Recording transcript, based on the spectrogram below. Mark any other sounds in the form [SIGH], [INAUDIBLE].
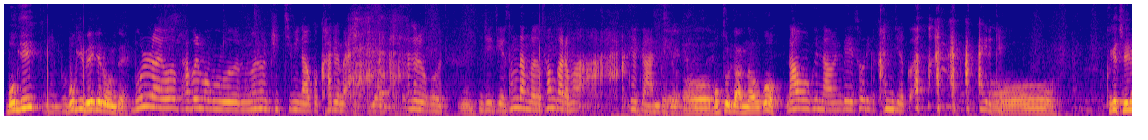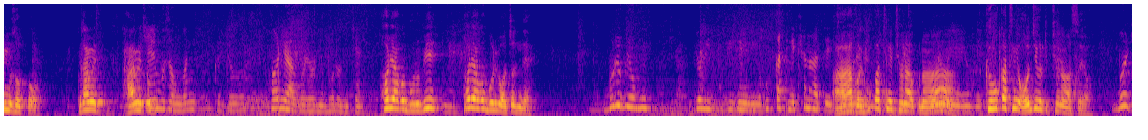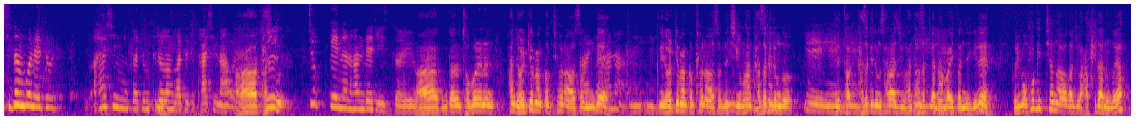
목이? 네, 목. 목이 왜 괴로운데? 몰라요. 밥을 먹으면 기침이 나고 가려면 아 그러고 음. 이제 이제 성당 가서 성가라면 아 그게 안 돼요. 어, 목소리도 안 나오고 나오긴 나오는데 소리가 간지럽고 [LAUGHS] 이렇게. 어, 그게 제일 무섭고 그 다음에 다음에 제일 좀 무서운 건 그저 허리하고 여기 무릎이 제일. 허리하고 무릎이 허리하고 무릎이 어쩐데? 무릎이 여기 여기 이게 이게 혹 같은 게 튀어나왔더니 아 거기 혹 같은 게 튀어나왔구나. 예, 여기. 그혹 같은 게 언제 그렇게 튀어나왔어요? 뭘 지난번에도 하시니까 좀 들어간 것 같아도 다시 나와요. 아, 다시 그 쭉게는 한 대 있어요. 아 그러니까 저번에는 한 10개만큼 튀어나왔었는데 하나. 예, 예. 그게 10개만큼 튀어나왔었는데 지금 한 좀- 다섯 개 좀- 정도 예, 예, 다- 예. 다섯 개 정도 사라지고 한 다섯 개가 남아 있다는 얘기네. 그리고 혹이 튀어나와 가지고 아프다는 거야?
